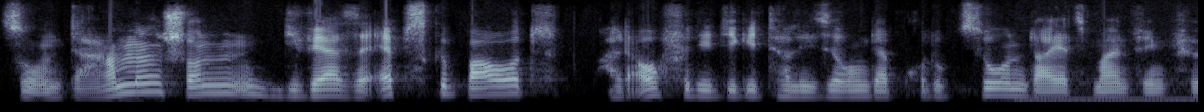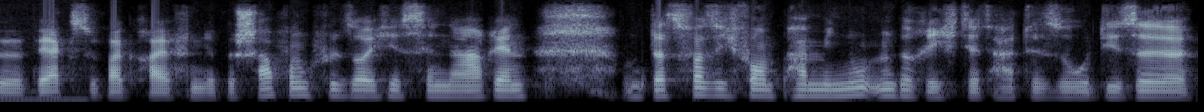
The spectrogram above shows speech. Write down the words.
So, und da haben wir schon diverse Apps gebaut, halt auch für die Digitalisierung der Produktion, da jetzt meinetwegen für werksübergreifende Beschaffung für solche Szenarien. Und das, was ich vor ein paar Minuten berichtet hatte, so diese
